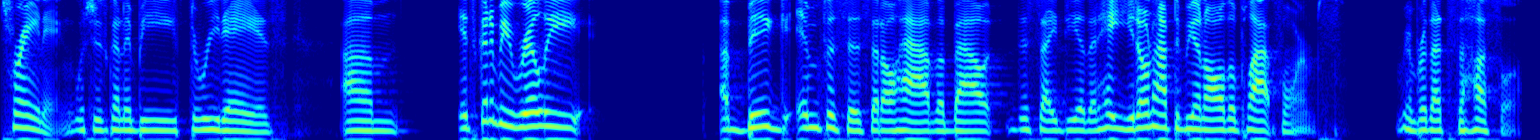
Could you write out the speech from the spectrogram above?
training, which is going to be 3 days, um, it's going to be really a big emphasis that I'll have about this idea that hey, you don't have to be on all the platforms. Remember that's the hustle.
